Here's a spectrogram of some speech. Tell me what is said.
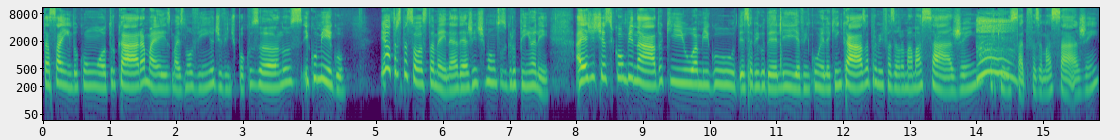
tá saindo com um outro cara, mais, mais novinho, de vinte e poucos anos, e comigo. E outras pessoas também, né? Daí a gente monta os grupinhos ali. Aí a gente tinha se combinado que o amigo, esse amigo dele ia vir com ele aqui em casa para me fazer uma massagem, porque ele sabe fazer massagem.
